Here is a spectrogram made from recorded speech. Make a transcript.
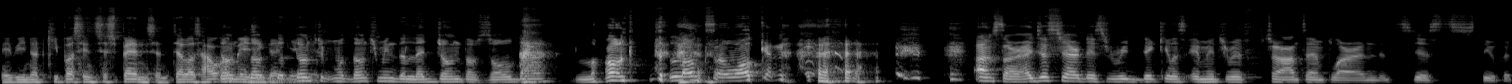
maybe not keep us in suspense and tell us how Don't amazing don't, that don't, game don't is. you don't you mean the Legend of Zelda? Long, Link's Awakening. I'm sorry. I just shared this ridiculous image with Sean Templar, and it's just stupid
